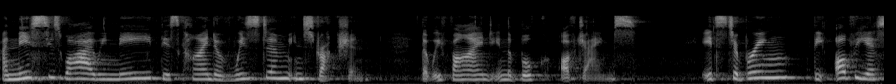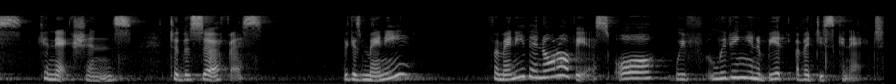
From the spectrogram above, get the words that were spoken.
And this is why we need this kind of wisdom instruction that we find in the book of James. It's to bring the obvious connections to the surface because many, for many, they're not obvious or we're living in a bit of a disconnect.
